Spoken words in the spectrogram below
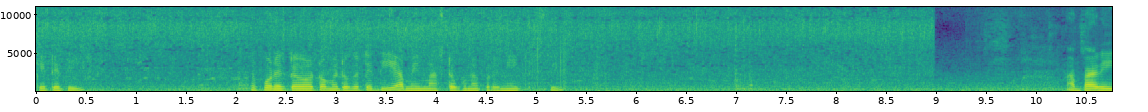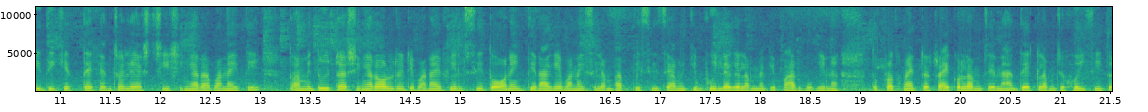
কেটে দিই। এরপর একটা টমেটো কেটে দিয়ে আমি মাছটা ভুনা করে নিতেছি। আবার এই দিকে দেখেন চলে আসছি সিঙ্গারা বানাইতে। তো আমি দুইটা সিঙ্গারা অলরেডি বানাই ফেলছি। তো অনেক দিন আগে বানাইছিলাম, ভাবতেছি যে আমি কি ভুলে গেলাম নাকি পারব কি না তো প্রথমে একটা ট্রাই করলাম যে না, দেখলাম যে হয়েছি তো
